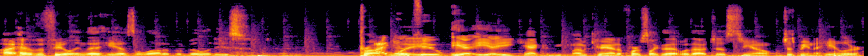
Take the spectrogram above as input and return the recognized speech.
I have a feeling that he has a lot of abilities. Probably. I do too. Yeah, yeah. He can't com- uh, command a force like that without just you know just being a healer.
